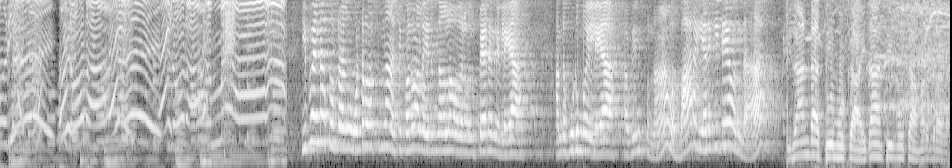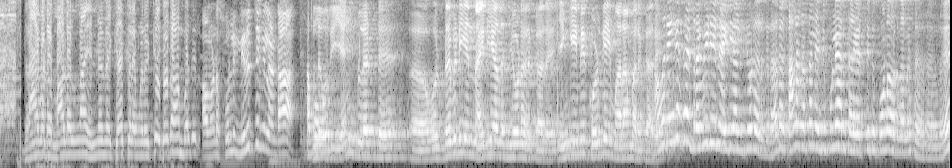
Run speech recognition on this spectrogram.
மரியாதை? இப்போ என்ன சொல்றாங்க? ஒன்றரை வருஷம் தான் ஆச்சு. பரவாயில்ல இருந்தாலும் அவர் வந்து பேரன் இல்லையா? அந்த குடும்பம் இல்லையா? அப்படின்னு சொன்னா அவ பாரம் இறக்கிட்டே வந்தா. இதான்டா திமுக இதான் திமுக மறந்துடாத. திராவிட மாடல்னா என்னன்னு கேக்குறவங்களுக்கு இதுதான் பதில். அவனை சொல்லி நிறுத்துங்களேன்டா. அப்போ ஒரு யங் பிளட் ஒரு திராவிடியன் ஐடியாலஜியோட இருக்காரு. எங்கேயுமே கொள்கை மாறாம இருக்காரு. அவர் எங்க சார் திராவிடியன் ஐடியாலஜியோட இருக்கிறாரு காலங்கத்தால எந்த பிள்ளையார் சிலை எடுத்துட்டு போனவர் தானே சார் அவரு?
